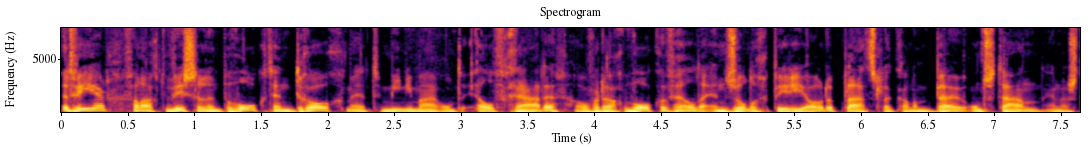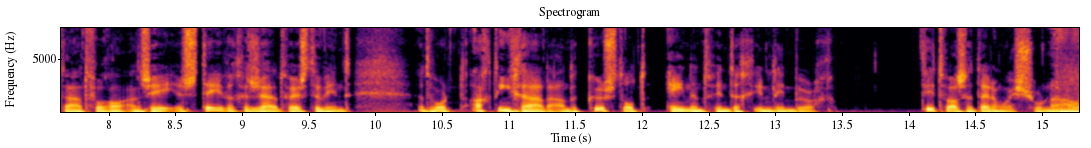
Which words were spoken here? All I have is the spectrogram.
Het weer, vannacht wisselend bewolkt en droog met minima rond 11 graden. Overdag wolkenvelden en zonnige periode. Plaatselijk kan een bui ontstaan en er staat vooral aan zee een stevige zuidwestenwind. Het wordt 18 graden aan de kust tot 21 in Limburg. Dit was het NOS Journaal.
